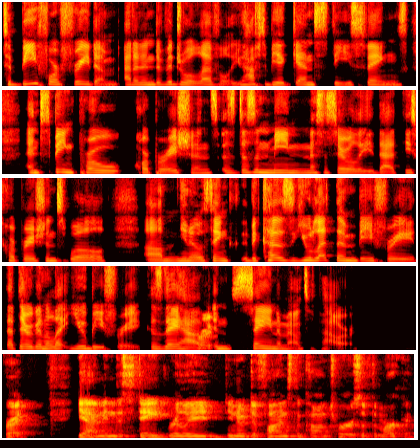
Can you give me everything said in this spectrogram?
to be for freedom at an individual level, you have to be against these things. And just being pro corporations is, doesn't mean necessarily that these corporations will, um, you know, think because you let them be free that they're going to let you be free because they have right. insane amounts of power. Right. Yeah, I mean, the state really, you know, defines the contours of the market.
